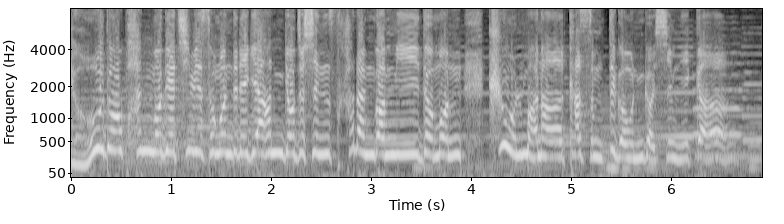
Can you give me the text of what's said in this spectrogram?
려도 방모대 지휘성원들에게 안겨주신 사랑과 믿음은 그 얼마나 가슴 뜨거운 것입니까?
